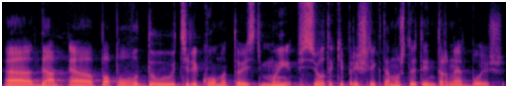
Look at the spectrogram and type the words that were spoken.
А, да, а, по поводу телекома. То есть мы все-таки пришли к тому, что это интернет больше.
